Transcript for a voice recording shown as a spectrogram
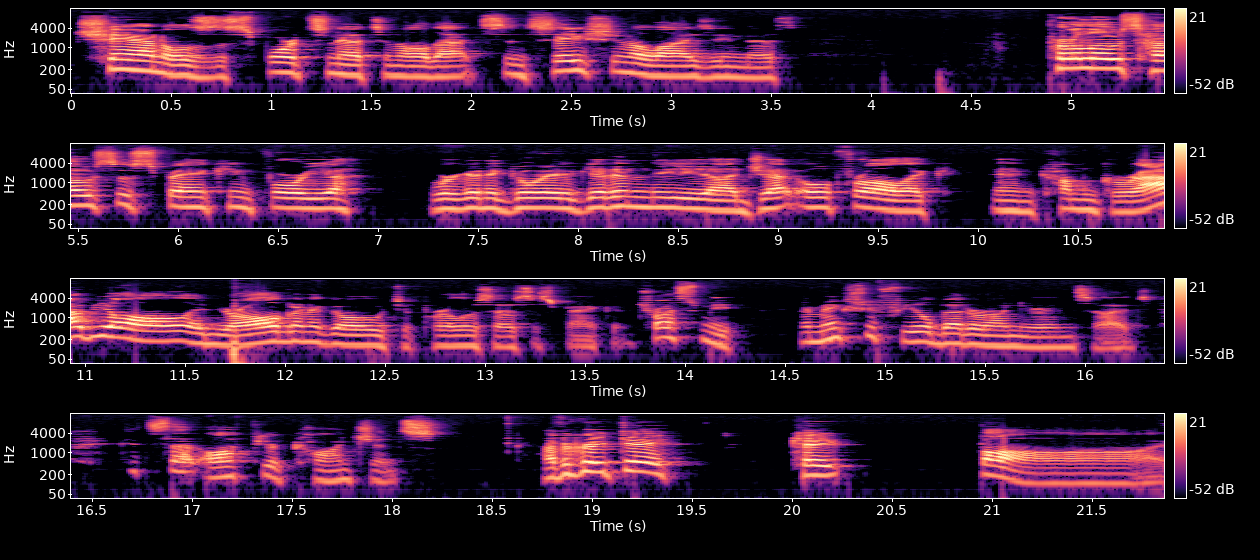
channels, the sports nets, and all that, sensationalizing this. Pearlo's house is spanking for you. We're going to go and get in the uh, Jet O Frolic and come grab y'all, and you're all going to go to Pearlo's House of Spanking. Trust me, it makes you feel better on your insides. Gets that off your conscience. Have a great day. Kate, bye.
